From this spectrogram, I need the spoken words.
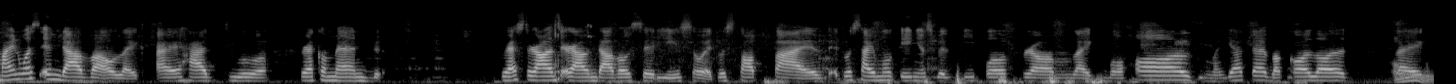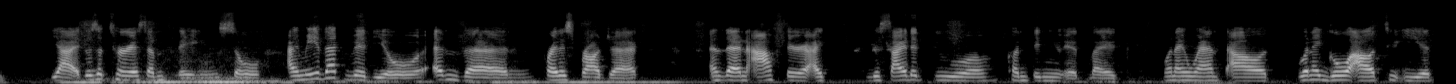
mine was in Davao. Like I had to recommend restaurants around Davao City. So it was top five. It was simultaneous with people from like Bohol, Dumaguete, Bacolod. Like, oh, yeah, it was a tourism thing. So I made that video and then for this project. And then after I decided to continue it, like when I went out, when I go out to eat,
